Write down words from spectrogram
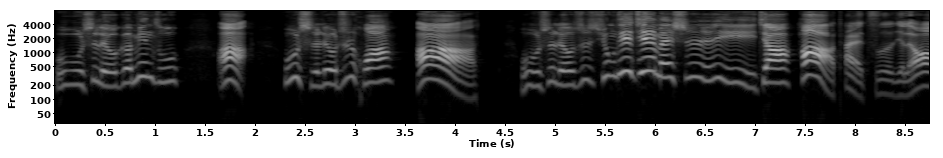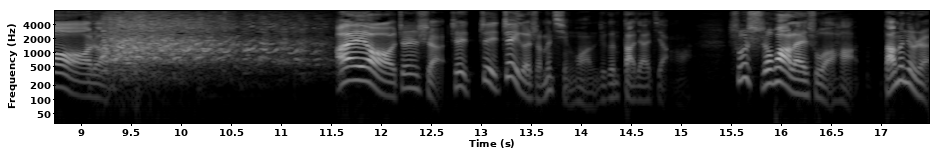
五十六个民族啊，五十六枝花啊，五十六只兄弟姐妹是一家，哈，太刺激了这！哎呦，真是这这这个什么情况呢？就跟大家讲啊，说实话来说哈，咱们就是。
